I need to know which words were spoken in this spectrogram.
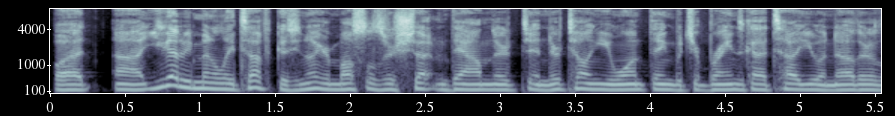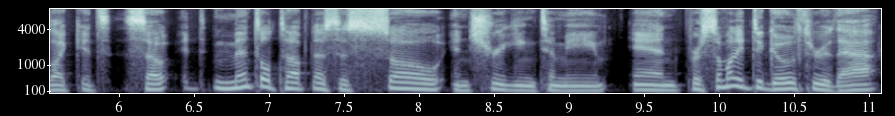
But uh, you got to be mentally tough because you know your muscles are shutting down. There and they're telling you one thing, but your brain's got to tell you another. Like it's so it, mental toughness is so intriguing to me. And for somebody to go through that,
